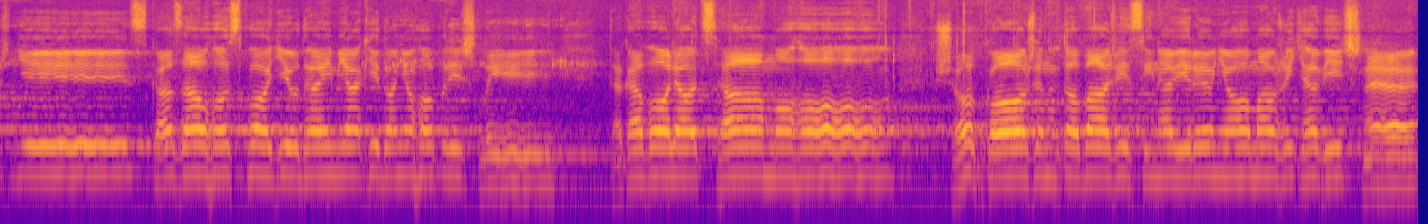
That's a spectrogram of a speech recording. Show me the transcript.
поважні, сказав Господь юдеям, які до нього прийшли, така воля Отця мого, щоб кожен, хто бачить сина віри в нього, мав життя вічне.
